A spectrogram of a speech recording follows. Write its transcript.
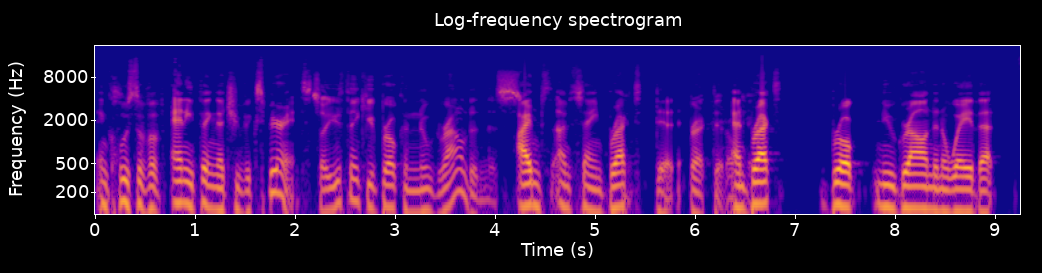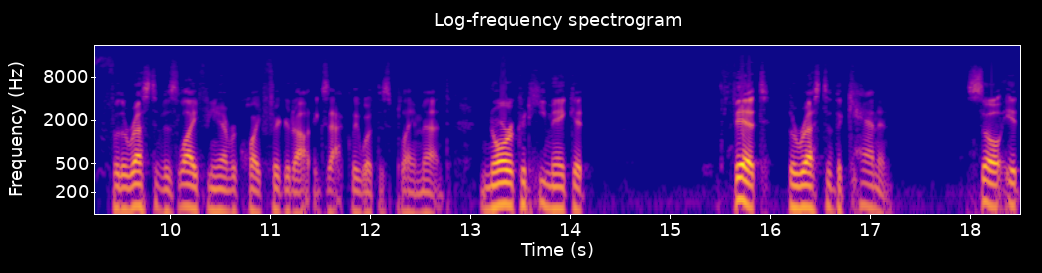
inclusive of anything that you've experienced. So you think you've broken new ground in this? I'm I'm saying Brecht did. Brecht did, okay. and Brecht broke new ground in a way that for the rest of his life he never quite figured out exactly what this play meant. Nor could he make it fit the rest of the canon. So it,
